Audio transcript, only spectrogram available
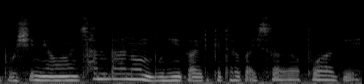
보시면 3반원 무늬가 이렇게 들어가 있어요. 부학이.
